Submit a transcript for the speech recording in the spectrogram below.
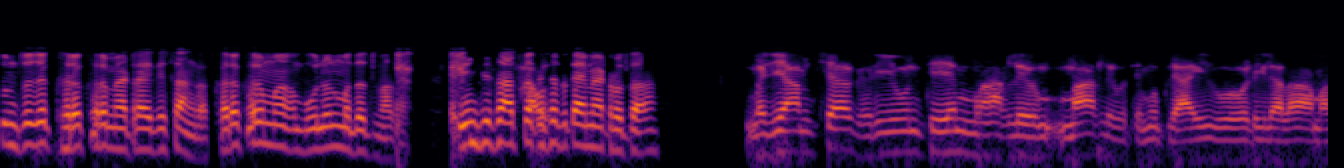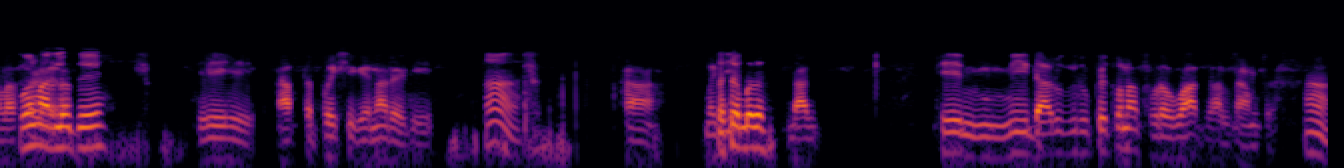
तुमचं जे खरं खरं मॅटर आहे ते सांगा. खरं खरं बोलून मदत मागा. तीनशे सातचा. कशाचा काय मॅटर होता? म्हणजे आमच्या घरी येऊन ते मारले मारले होते मग आपल्या आई वडिलाला आम्हाला कोण मारले होते? हे हे. आता पैसे घेणार आहे ते. हा. हा? दा- ते मी दारू बिरू पेतो ना थोडा वाद झाला आमचा. हा.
